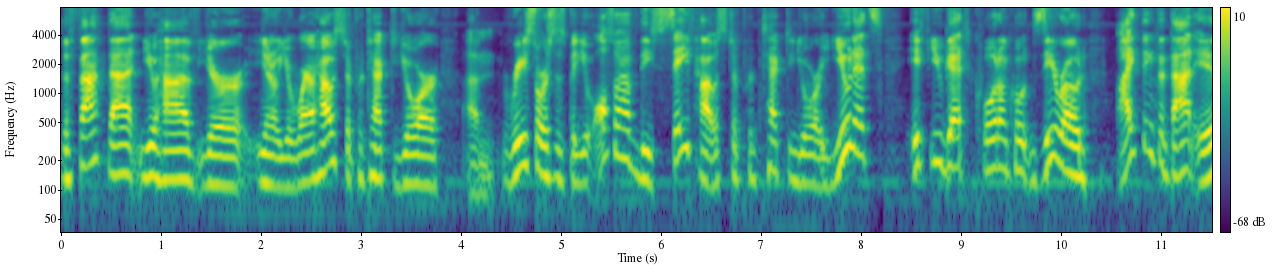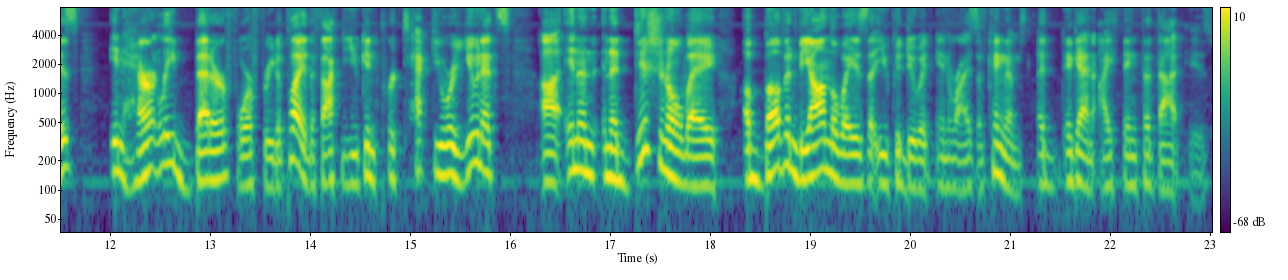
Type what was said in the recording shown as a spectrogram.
the fact that you have your you know your warehouse to protect your um, resources but you also have the safe house to protect your units if you get quote unquote zeroed. I think that that is inherently better for free to play. The fact that you can protect your units uh, in an, an additional way above and beyond the ways that you could do it in rise of kingdoms. Again I think that that is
